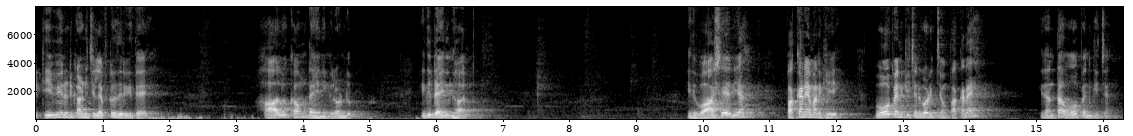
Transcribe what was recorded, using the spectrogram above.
ఈ టీవీ యూనిట్ కాడి నుంచి లెఫ్ట్ తిరిగితే హాలు కమ్ డైనింగ్ రెండు. ఇది డైనింగ్ హాల్. ఇది వాష్ ఏరియా. పక్కనే మనకి ఓపెన్ కిచెన్ కూడా ఇచ్చాం. పక్కనే ఇదంతా ఓపెన్ కిచెన్.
